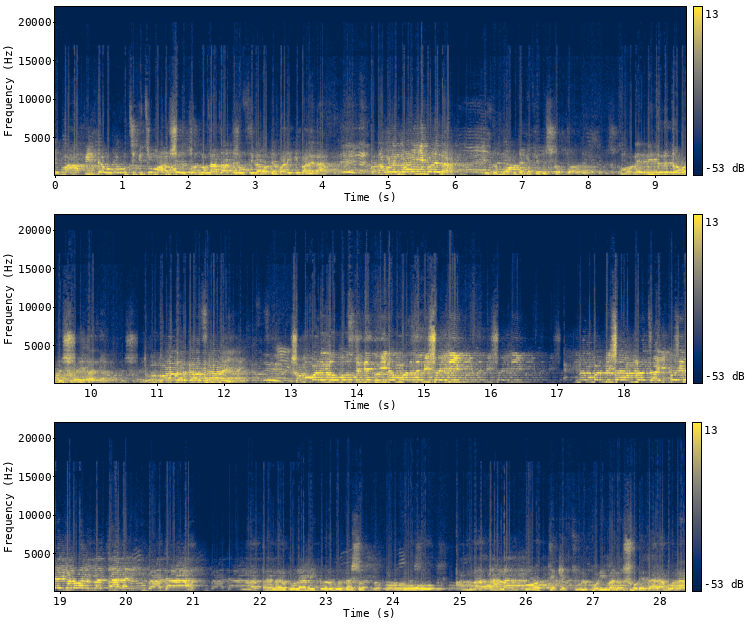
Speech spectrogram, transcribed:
এই মাহফিলটাও কিছু কিছু মানুষের জন্য নাজাতের ওসিলা হতে পারে কি পারে না? কথা বলেন, পারে কি পারে না? কিন্তু মনটাকে ফেরেশ করতে হবে। মনের ভিতরে তো আমাদের শয়তানি। দূর করার দরকার আছে না নাই? সম্মানিত উপস্থিতি, দুই নম্বর যে বিষয়টি নম্বর বিষয় আমরা যাই করি না কেন? আল্লাহ তাআলার ইবাদত। আল্লাহ তাআলার গোলামি করব দাসত্ব করব। আল্লাহ তাআলার পথ থেকে চুল পরিমাণে সরে দাঁড়াবো না।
